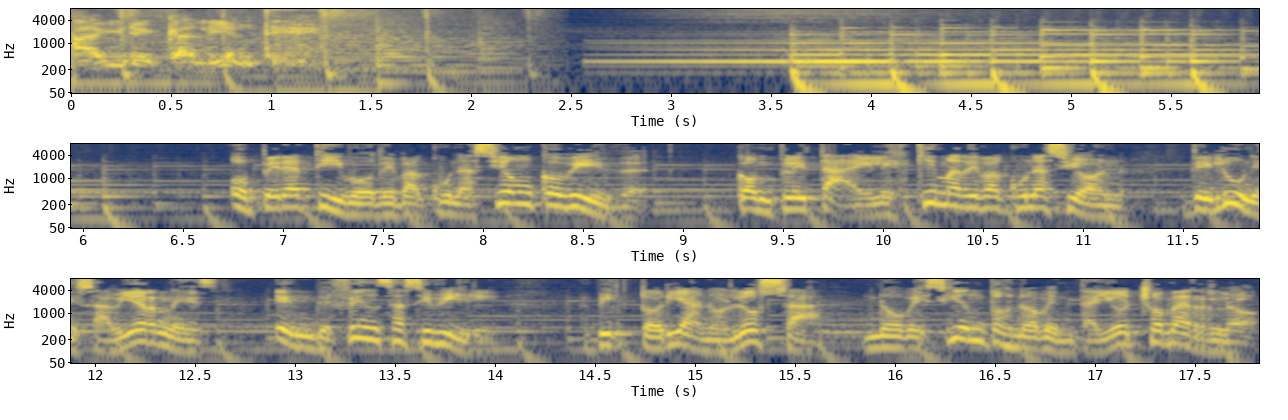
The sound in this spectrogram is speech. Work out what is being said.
Aire caliente. Operativo de vacunación COVID. Completa el esquema de vacunación de lunes a viernes en Defensa Civil. Victoriano Loza, 998 Merlo.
